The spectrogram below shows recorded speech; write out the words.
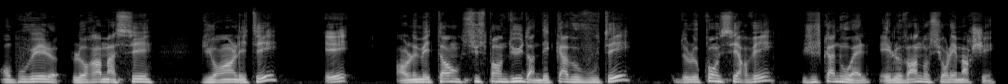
on pouvait le, ramasser durant l'été et en le mettant suspendu dans des caves voûtées, de le conserver jusqu'à Noël et le vendre sur les marchés.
